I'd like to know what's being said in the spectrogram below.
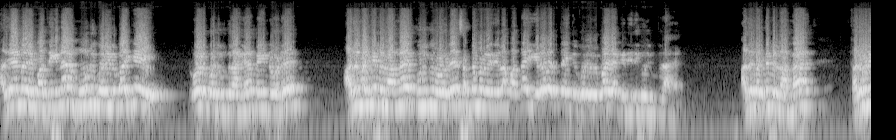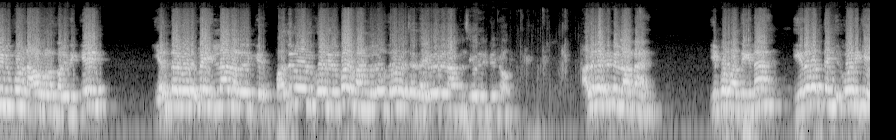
அதே மாதிரி பாத்தீங்கன்னா மூணு கோடி ரூபாய்க்கு ரோடு போட்டு கொடுக்குறாங்க மெயின் ரோடு அது மட்டும் இல்லாம குறுக்கு ரோடு சட்டமன்ற நிதியெல்லாம் பார்த்தா 25 கோடி ரூபாய் அங்கு நிதி கொடுக்குறாங்க அது மட்டும் இல்லாம கருவடிக்குப்பம் நாககுளம் பகுதிக்கு எந்த ரோடுமே இல்லாத அளவுக்கு பதினோரு கோடி ரூபாய் மாண்புமிகு முதலமைச்சர் தயவோடு நாம் செய்திருக்கின்றோம். அது மட்டும் இல்லாம இப்போ பாத்தீங்கன்னா 25 கோடிக்கு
